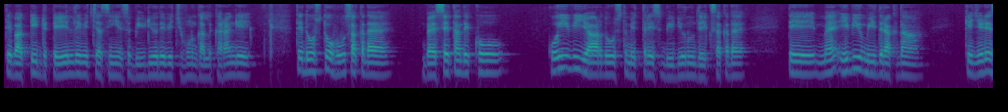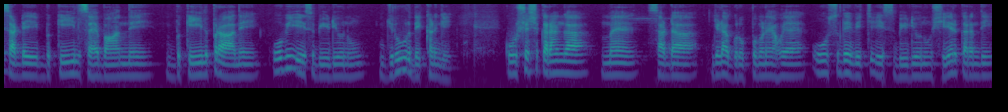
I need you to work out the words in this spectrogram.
ਤੇ ਬਾਕੀ ਡਿਟੇਲ ਦੇ ਵਿੱਚ ਅਸੀਂ ਇਸ ਵੀਡੀਓ ਦੇ ਵਿੱਚ ਹੁਣ ਗੱਲ ਕਰਾਂਗੇ। ਤੇ ਦੋਸਤੋ, ਹੋ ਸਕਦਾ ਹੈ, ਵੈਸੇ ਤਾਂ ਦੇਖੋ, ਕੋਈ ਵੀ ਯਾਰ ਦੋਸਤ ਮਿੱਤਰ ਇਸ ਵੀਡੀਓ ਨੂੰ ਦੇਖ ਸਕਦਾ ਹੈ। ਤੇ ਮੈਂ ਇਹ ਵੀ ਉਮੀਦ ਰੱਖਦਾ ਕਿ ਜਿਹੜੇ ਸਾਡੇ ਵਕੀਲ ਸਹਿਬਾਨ ਨੇ, ਵਕੀਲ ਭਰਾ ਨੇ, ਉਹ ਵੀ ਇਸ ਵੀਡੀਓ ਨੂੰ ਜ਼ਰੂਰ ਦੇਖਣਗੇ। ਕੋਸ਼ਿਸ਼ ਕਰਾਂਗਾ ਮੈਂ ਸਾਡਾ ਜਿਹੜਾ ਗਰੁੱਪ ਬਣਿਆ ਹੋਇਆ ਹੈ, ਉਸ ਦੇ ਵਿੱਚ ਇਸ ਵੀਡੀਓ ਨੂੰ ਸ਼ੇਅਰ ਕਰਨ ਦੀ।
